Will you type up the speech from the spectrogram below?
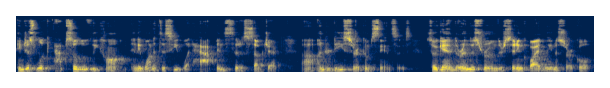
and just look absolutely calm. And they wanted to see what happens to the subject uh, under these circumstances. So again, they're in this room, they're sitting quietly in a circle,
